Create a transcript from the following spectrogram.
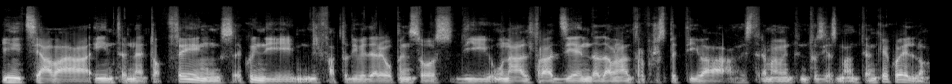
iniziava Internet of Things e quindi il fatto di vedere open source di un'altra azienda da un'altra prospettiva estremamente entusiasmante anche quello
